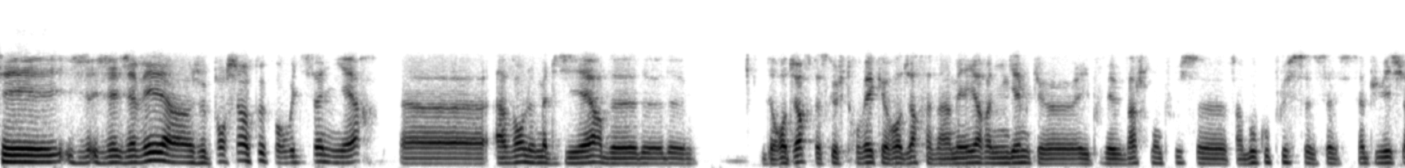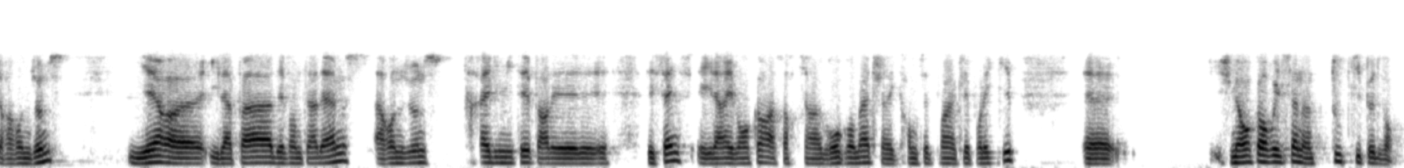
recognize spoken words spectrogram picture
j'avais, je penchais un peu pour Wilson hier, euh, avant le match d'hier de, de, de, Rogers, parce que je trouvais que Rogers avait un meilleur running game que, et il pouvait vachement plus, euh, enfin beaucoup plus s'appuyer sur Aaron Jones. Hier, euh, il n'a pas Devante Adams, Aaron Jones très limité par les, les, Saints, et il arrive encore à sortir un gros gros match avec 37 points à clé pour l'équipe. je mets encore Wilson un tout petit peu devant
